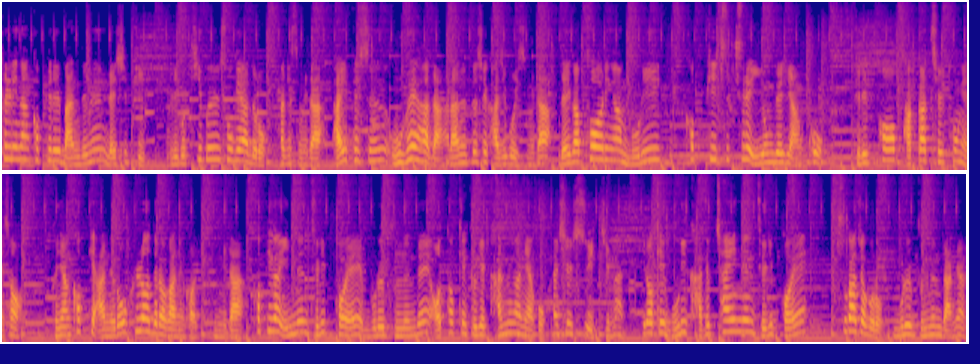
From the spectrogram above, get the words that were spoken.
클린한 커피를 만드는 레시피 그리고 팁을 소개하도록 하겠습니다. 바이패스는 우회하다 라는 뜻을 가지고 있습니다. 내가 푸어링한 물이 커피 추출에 이용되지 않고 드리퍼 바깥을 통해서 그냥 커피 안으로 흘러 들어가는 것입니다. 커피가 있는 드리퍼에 물을 붓는데 어떻게 그게 가능하냐고 하실 수 있지만 이렇게 물이 가득 차 있는 드리퍼에 추가적으로 물을 붓는다면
